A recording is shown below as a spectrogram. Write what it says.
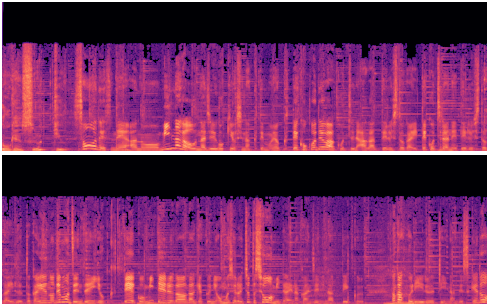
表現するっていう、そうですね。あのみんなが同じ動きをしなくてもよくてここではこっちで上がってる人がいてこっちでは寝てる人がいるとかいうのでも全然よくてこう見てる側が逆に面白いちょっとショーみたいな感じになっていくのがフリールーティンなんですけど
